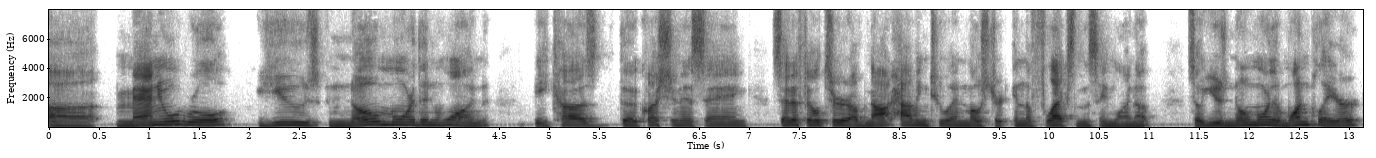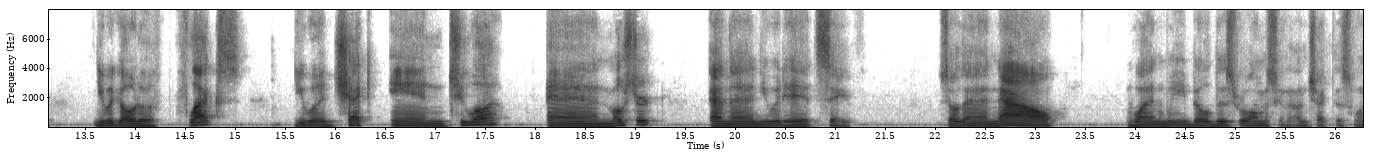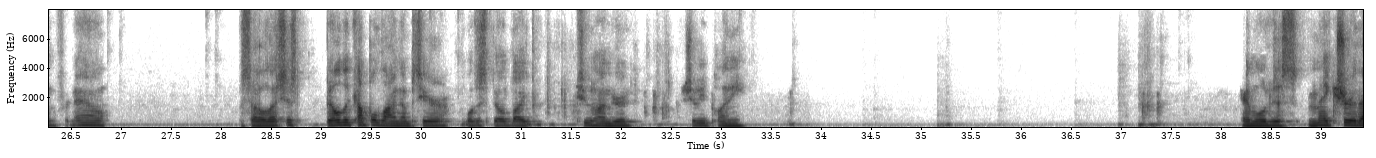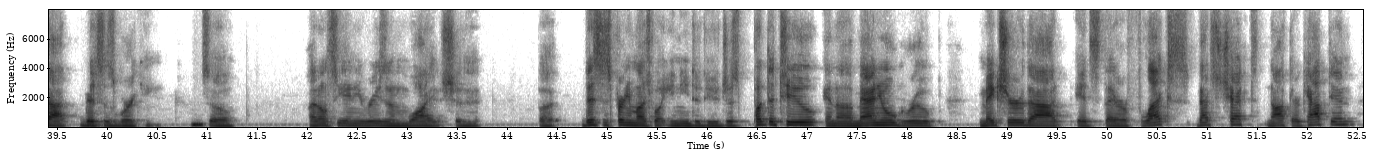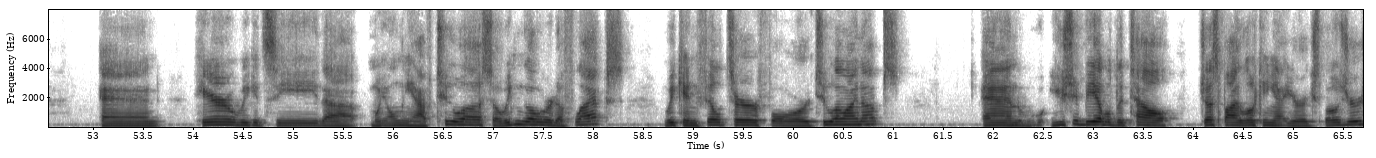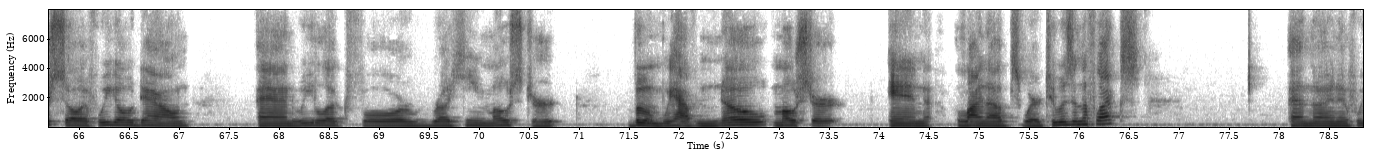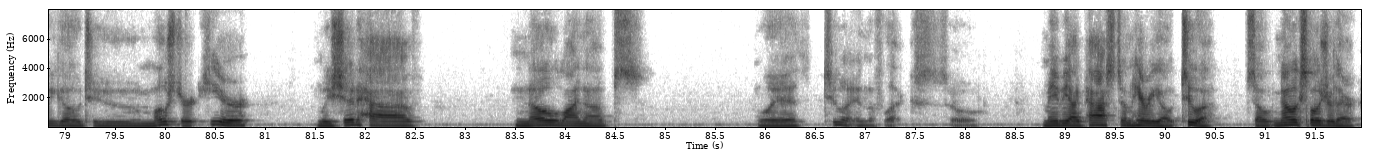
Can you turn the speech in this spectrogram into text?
uh, manual rule. Use no more than one because the question is saying set a filter of not having Tua and Mostert in the flex in the same lineup. So use no more than one player. You would go to flex. You would check in Tua and Mostert and then you would hit save. So then now, when we build this rule, I'm just going to uncheck this one for now. So let's just build a couple lineups here. We'll just build like 200. Should be plenty. And we'll just make sure that this is working. So I don't see any reason why it shouldn't. But this is pretty much what you need to do. Just put the two in a manual group make sure that it's their flex that's checked, not their captain. And here we could see that we only have Tua, so we can go over to flex. We can filter for Tua lineups, and you should be able to tell just by looking at your exposures. So if we go down and we look for Raheem Mostert, boom, we have no Mostert in lineups where Tua is in the flex and then if we go to Mostert here, we should have no lineups with Tua in the flex. So maybe I passed him. Here we go, Tua. So no exposure there.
